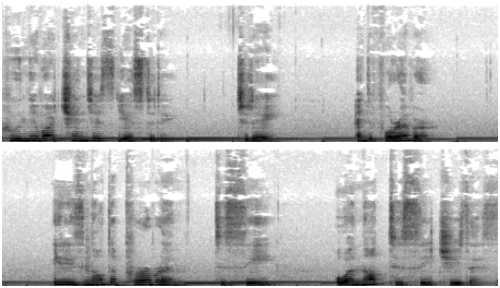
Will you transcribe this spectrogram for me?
who never changes yesterday, today, and forever. It is not a problem to see or not to see Jesus.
